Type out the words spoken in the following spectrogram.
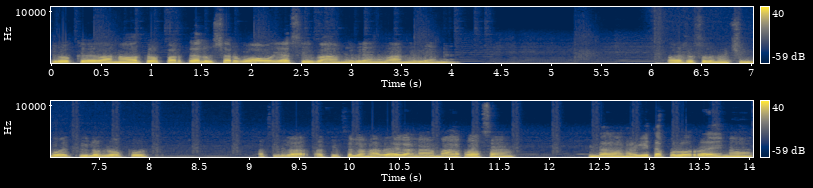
Creo que van a otra parte de luchar WoW y así van y vienen, van y vienen. Por eso suben un chingo de kilos locos. Así se la, así se la navegan nada más, raza. Sin dar una por los reinos.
